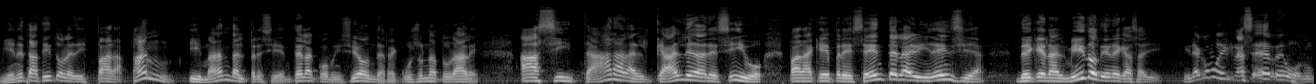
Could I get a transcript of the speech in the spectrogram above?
Viene Tatito, le dispara, ¡pam! Y manda al presidente de la Comisión de Recursos Naturales a citar al alcalde de Arecibo para que presente la evidencia de que Nalmito tiene casa allí. Mira cómo hay clase de revolú.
